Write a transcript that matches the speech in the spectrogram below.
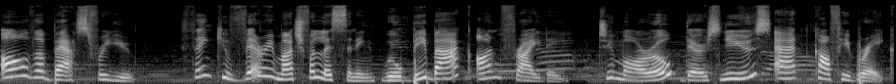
All the best for you. Thank you very much for listening. We'll be back on Friday. Tomorrow, there's news at Coffee Break.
